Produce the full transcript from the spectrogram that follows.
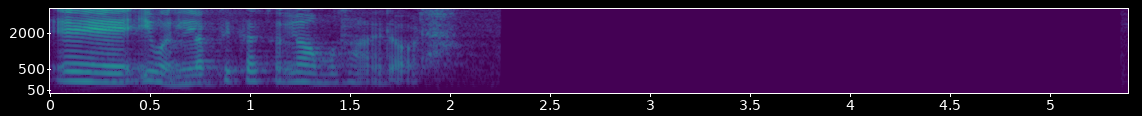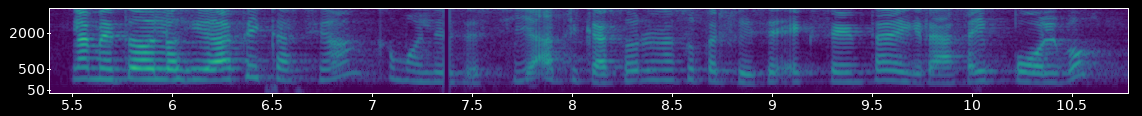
Eh, y bueno, la aplicación la vamos a ver ahora. La metodología de aplicación, como les decía, aplicar sobre una superficie exenta de grasa y polvo.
